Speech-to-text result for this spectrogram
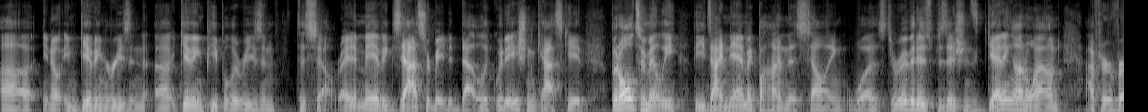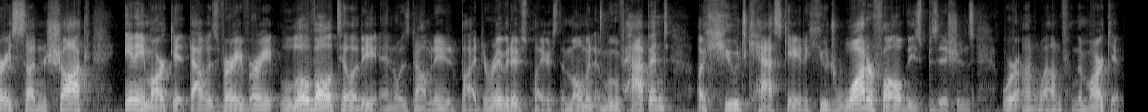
uh, you know, in giving reason, uh, giving people a reason to sell, right? It may have exacerbated that liquidation cascade, but ultimately the dynamic behind this selling was derivatives positions getting unwound after a very sudden shock in a market that was very, very low volatility and was dominated by derivatives players. The moment a move happened, a huge cascade, a huge waterfall of these positions were unwound from the market.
